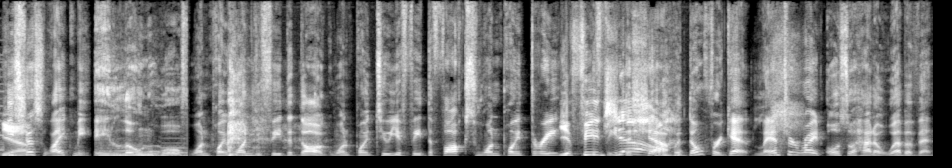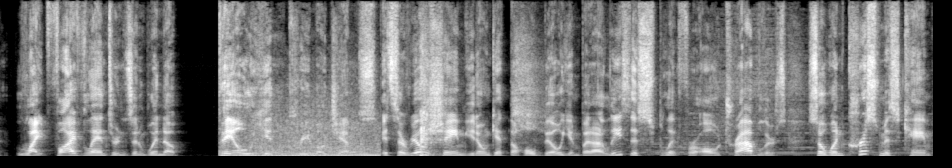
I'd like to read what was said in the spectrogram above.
He's just like me, a lone wolf. 1.1 you feed the dog, 1.2 you feed the fox, 1.3 You feed the Xiao. Xiao. But don't forget, Lantern Rite also had a web event. Light five lanterns and win a billion primo gems. It's a real shame you don't get the whole billion, but at least it's split for all travelers. So when Christmas came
